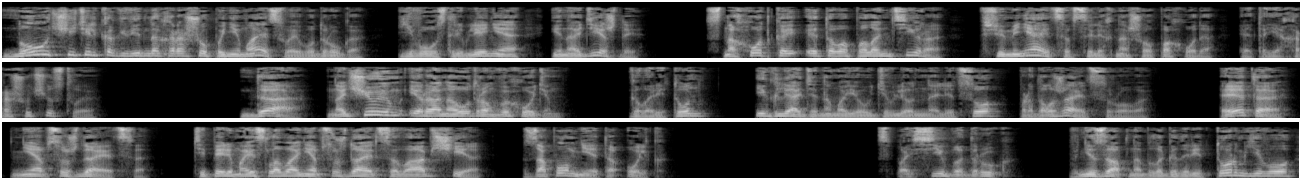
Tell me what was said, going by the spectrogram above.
Но учитель, как видно, хорошо понимает своего друга, его устремления и надежды. С находкой этого палантира все меняется в целях нашего похода, это я хорошо чувствую. «Да, ночуем и рано утром выходим», — говорит он, и, глядя на мое удивленное лицо, продолжает сурово. «Это не обсуждается. Теперь мои слова не обсуждаются вообще. Запомни это, Ольг». «Спасибо, друг», — внезапно благодарит Торм его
